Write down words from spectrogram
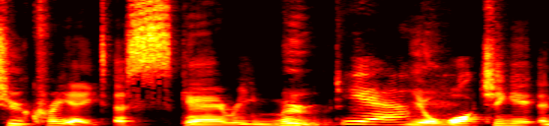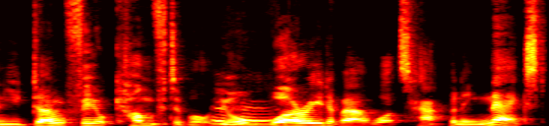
to create a scary mood. Yeah. You're watching it and you don't feel comfortable. You're Mhm. worried about what's happening next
